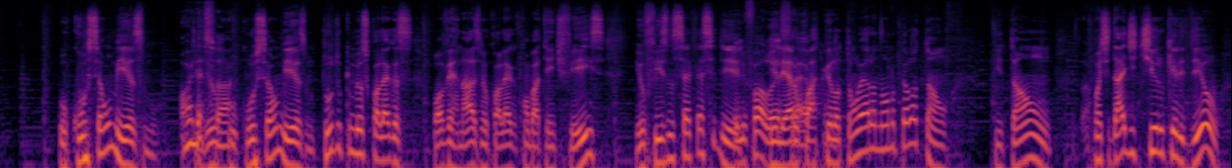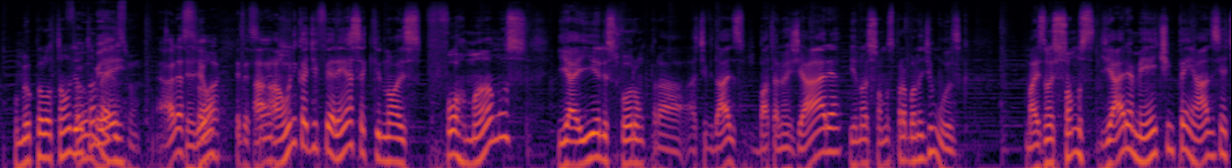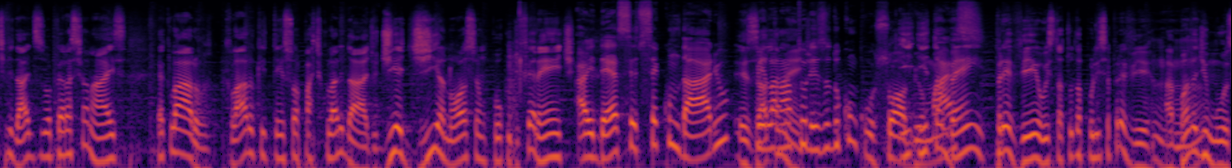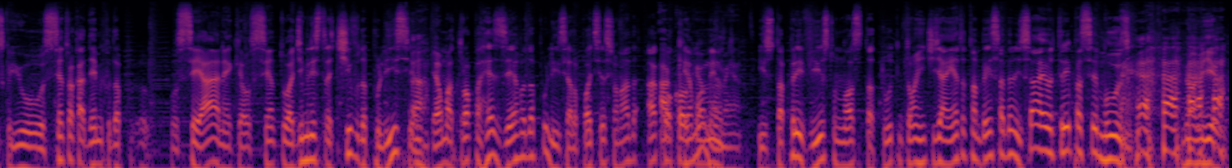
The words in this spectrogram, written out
o curso é o mesmo. Olha só. O curso é o mesmo. Tudo que meus colegas, o Alvernaz, meu colega combatente fez, eu fiz no CFSD. Ele falou Ele era o quarto época, pelotão, eu era o nono pelotão. Então, a quantidade de tiro que ele deu, o meu pelotão Foi deu também. mesmo. Olha Entendeu? só, interessante. A, a única diferença é que nós formamos e aí eles foram para atividades, batalhões de área e nós fomos para banda de música. Mas nós somos diariamente empenhados em atividades operacionais. É claro, claro que tem sua particularidade. O dia a dia nosso é um pouco diferente. A ideia é ser secundário pela Exatamente. natureza do concurso, óbvio. e e mas... também prevê, o Estatuto da Polícia prevê. A Uhum. banda de música e o centro acadêmico da o CA, né, que é o centro administrativo da polícia, Ah. é uma tropa reserva da polícia. Ela pode ser acionada a, qualquer, qualquer momento. momento. Isso está previsto no nosso estatuto, então a gente já entra também sabendo isso. Ah, eu entrei para ser músico, meu amigo.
